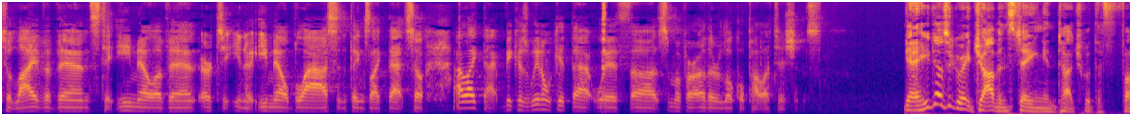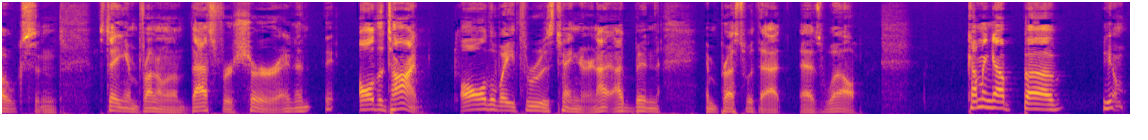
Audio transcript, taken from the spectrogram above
to live events to email event or to you know email blasts and things like that. So i like that because we don't get that with uh, some of our other local politicians. Yeah he does a great job in staying in touch with the folks and staying in front of them that's for sure. And all the time all the way through his tenure. And I, have been impressed with that as well. Coming up uh, you know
